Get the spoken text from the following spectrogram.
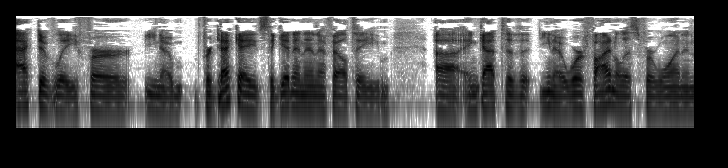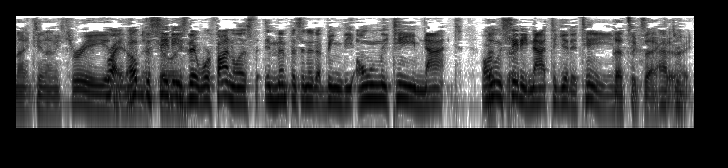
actively for you know for decades to get an NFL team, uh, and got to the you know we're finalists for one in 1993. and Right. Of the cities that were finalists, Memphis ended up being the only team not, only That's right. city not to get a team. That's exactly after, right.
